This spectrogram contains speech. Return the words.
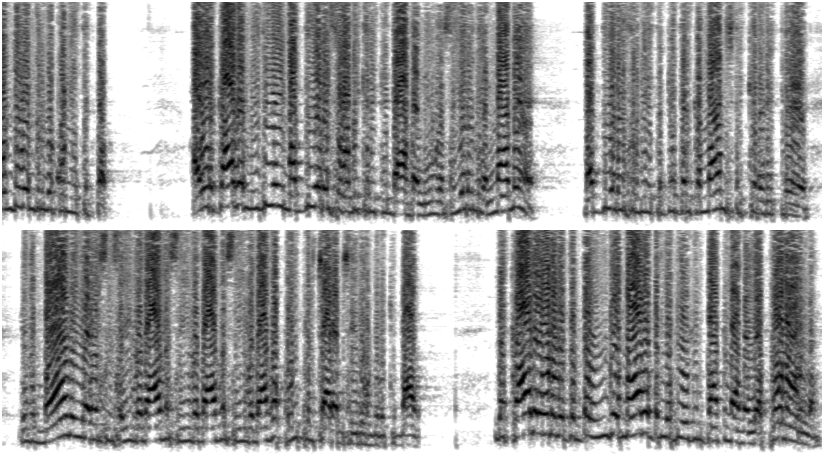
கொண்டு வந்திருக்கக்கூடிய திட்டம். அதற்காக நிதியை மத்திய அரசு ஒதுக்கியிருக்கின்றார்கள். இவங்க செய்யறது எல்லாமே மத்திய அரசுடைய திட்டத்திற்கெல்லாம் ஸ்டிக்கர் அடித்து இது மாநில அரசு செய்வதாக செய்வதாக செய்வதாக பொய் பிரச்சாரம் செய்து கொண்டிருக்கின்றார். இந்த காலை உணவு திட்டம் உங்க மாவட்டத்தில் எப்படி இருக்குன்னு பார்க்கலாம் இல்லையா போனவர்கள்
